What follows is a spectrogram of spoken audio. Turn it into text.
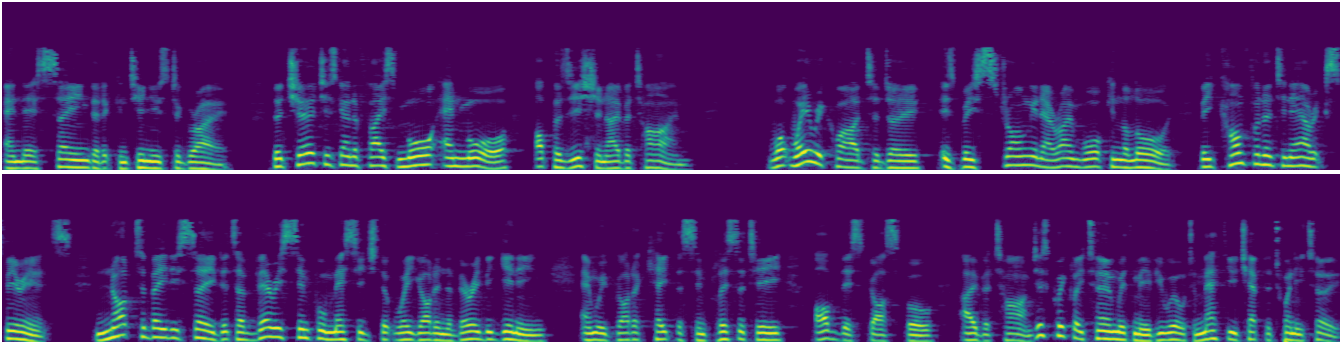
and they're seeing that it continues to grow. The church is going to face more and more opposition over time. What we're required to do is be strong in our own walk in the Lord, be confident in our experience, not to be deceived. It's a very simple message that we got in the very beginning, and we've got to keep the simplicity of this gospel over time. Just quickly turn with me, if you will, to Matthew chapter 22.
